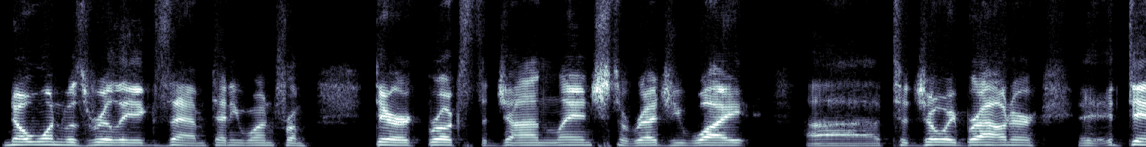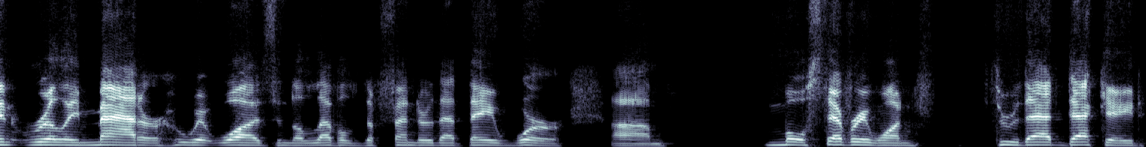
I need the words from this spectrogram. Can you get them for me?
no one was really exempt. Anyone from Derrick Brooks to John Lynch to Reggie White uh, to Joey Browner, it, didn't really matter who it was in the level defender that they were. Um, most everyone through that decade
